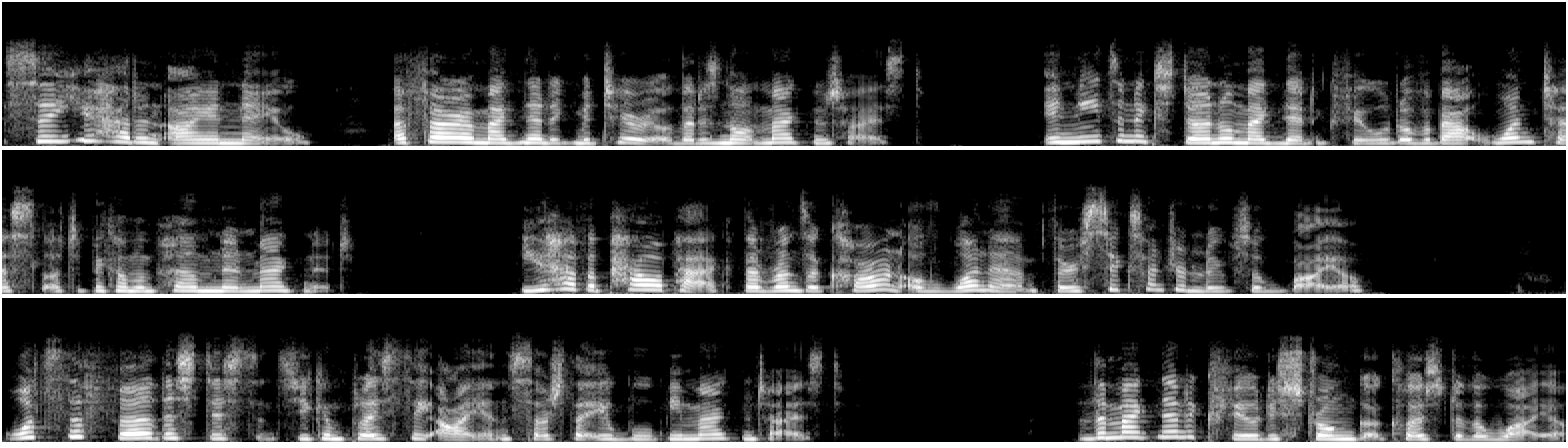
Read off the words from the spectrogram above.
Say you had an iron nail, a ferromagnetic material that is not magnetized. It needs an external magnetic field of about one Tesla to become a permanent magnet. You have a power pack that runs a current of one amp through 600 loops of wire. What's the furthest distance you can place the iron such that it will be magnetized? The magnetic field is stronger closer to the wire,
